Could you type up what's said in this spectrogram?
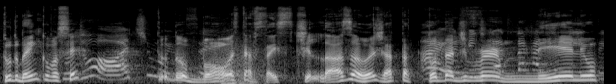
Tudo bem com você? Tudo ótimo. Tudo bom, Stephanie? Você tá estilosa hoje, já tá Ah, toda eu de vermelho. Tá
